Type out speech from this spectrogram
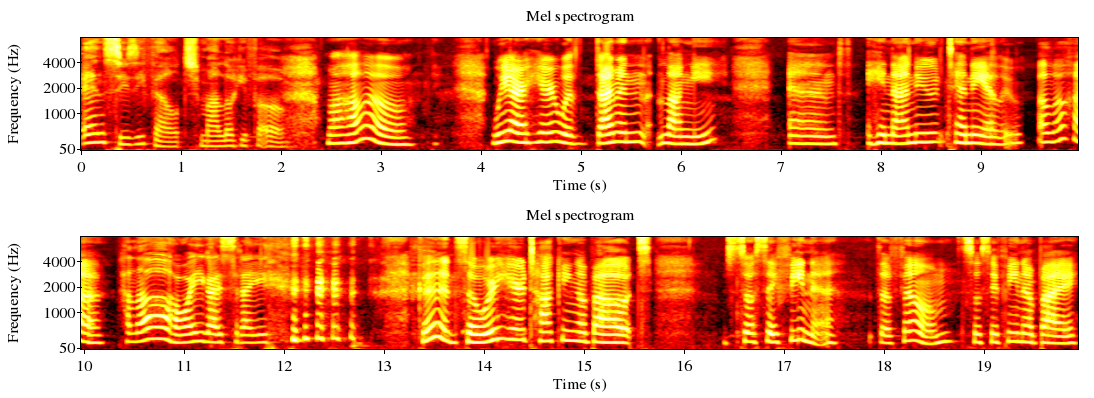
And Susie Feltch, Malohi Fa'o. Mahalo. We are here with Diamond Langi and Hinano Tanielu. Aloha. Hello, how are you guys today? Good. So we're here talking about Sosefina, the film Sosefina by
